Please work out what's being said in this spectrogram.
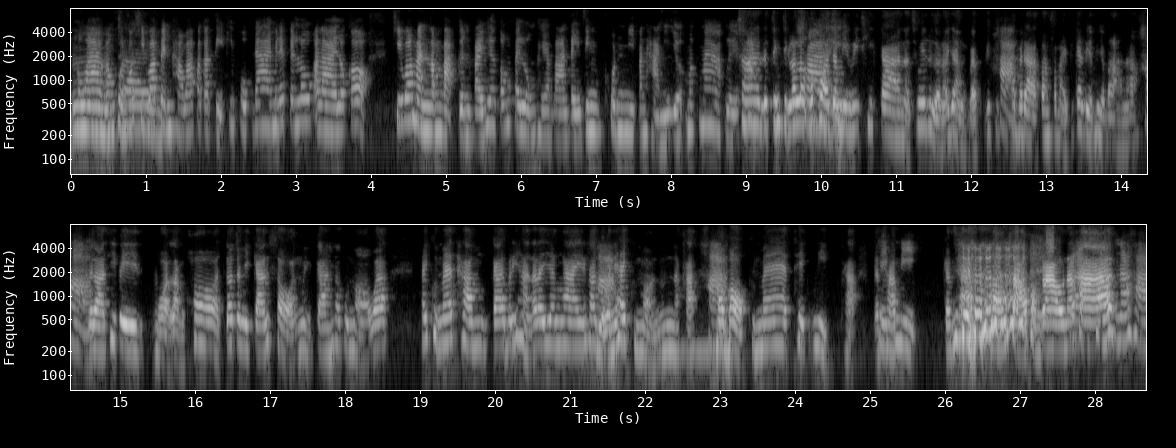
เพราะว่าอืมบางคนก็ใช่ คิดว่าเป็นภาวะปกติที่พบได้ไม่ได้เป็นโรคอะไร แล้วก็ คิดว่ามันลำบากเกินไปที่จะต้องไปโรงพยาบาลแต่จริงๆคนมีปัญหานี้เยอะมากๆเลยใช่ค่ะแล้วจริง ๆ แล้วเราก็ใช่พอจะมีวิธีการอะช่วยเหลือเนอะอย่างแบบวิธีค่ะธรรมดาตอนสมัยพี่แกเรียนพยาบาลนะค่ะเวลาที่ไปวอร์ดหลังคลอด ก็จะมีการสอนเหมือนกันค่ะคุณหมอว่าให้คุณแม่ทำการบริหารอะไรยังไงนะคะค่ะเดี๋ยววันนี้ให้คุณหมอนุ่นนะคะค่ะมาบอกคุณแม่เทคนิคค่ะกระเทคชับนิค กระชับน้องสาวของเรานะคะกรชับนะคะ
